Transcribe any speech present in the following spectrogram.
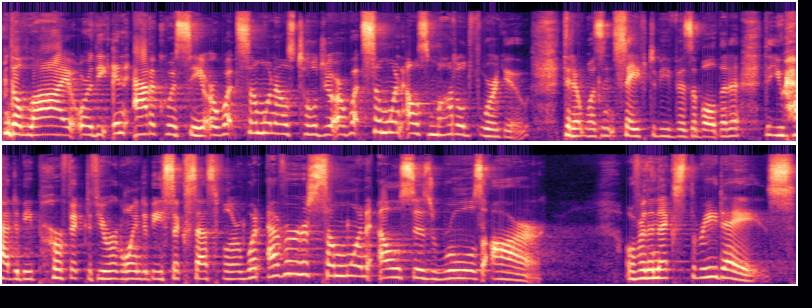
the lie or the inadequacy or what someone else told you or what someone else modeled for you that it wasn't safe to be visible that, it, that you had to be perfect if you were going to be successful or whatever someone else's rules are over the next three days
